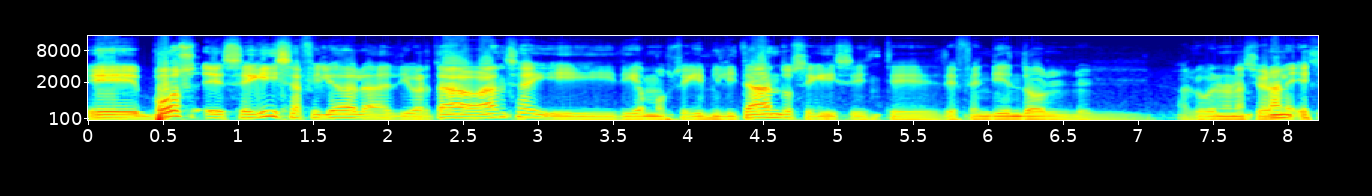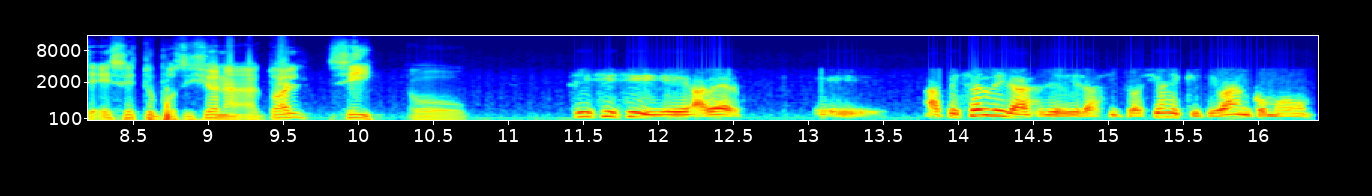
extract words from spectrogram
Eh, ¿Vos eh, seguís afiliado a la Libertad Avanza y, digamos, seguís militando, seguís este, defendiendo el, al gobierno nacional? ¿Esa es tu posición actual? Sí. O... Sí, sí, sí. Eh, a ver, a pesar de las, de, las situaciones que te van como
